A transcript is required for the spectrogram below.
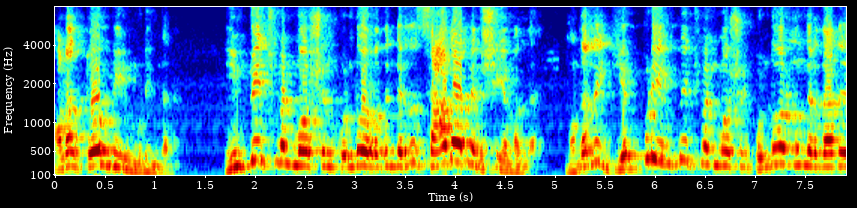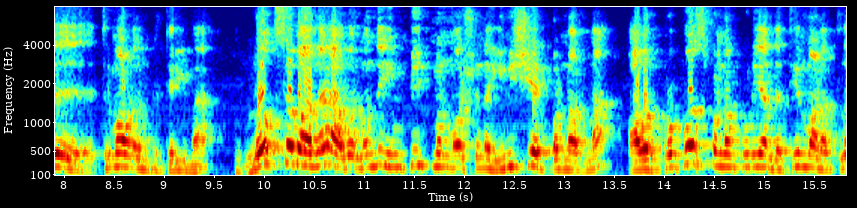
ஆனால் தோல்வியில் முடிந்தன. இம்பீச்மெண்ட் மோஷன் கொண்டு வர்றதுங்கிறது சாதாரண விஷயம் அல்ல. முதல்ல எப்படி இம்பீச்மெண்ட் மோஷன் கொண்டு வரணுங்கிறதாவது திருமாவளவனுக்கு தெரியுமா? லோக்சபால அவர் வந்து இம்பீச்மெண்ட் மோஷனை இனிஷியேட் பண்ணார்னா அவர் ப்ரொபோஸ் பண்ணக்கூடிய அந்த தீர்மானத்துல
